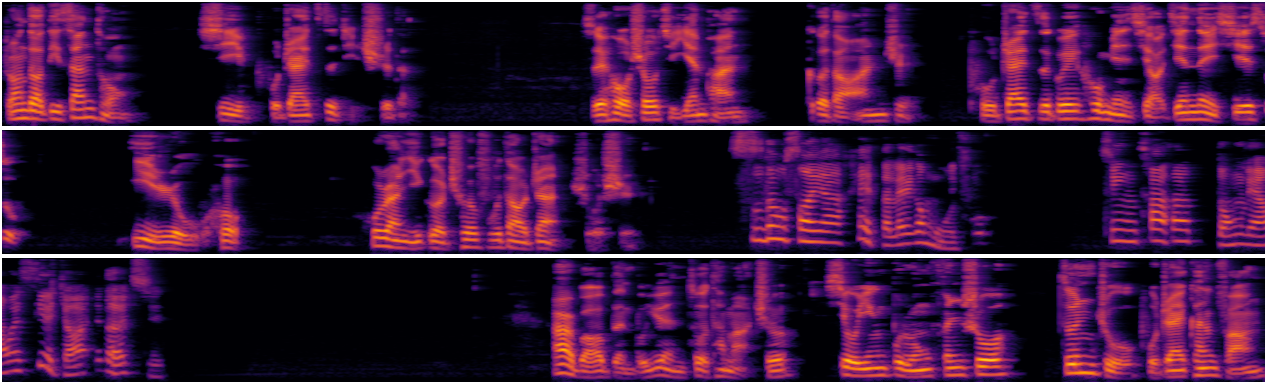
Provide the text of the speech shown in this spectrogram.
装到第三桶，系普斋自己吃的。随后收起烟盘，各道安置。普斋自归后面小间内歇宿。翌日午后。忽然，一个车夫到站，说是司徒少爷还得来个马车，请太太同两位小姐一头去。二宝本不愿坐他马车，秀英不容分说，尊主普斋看房，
